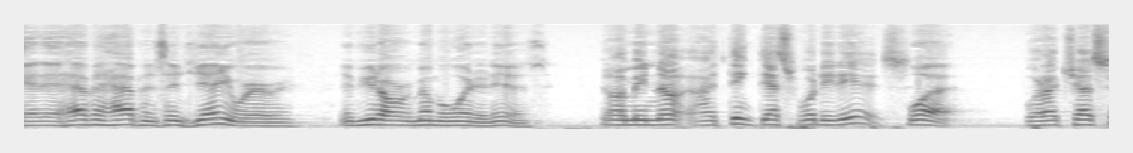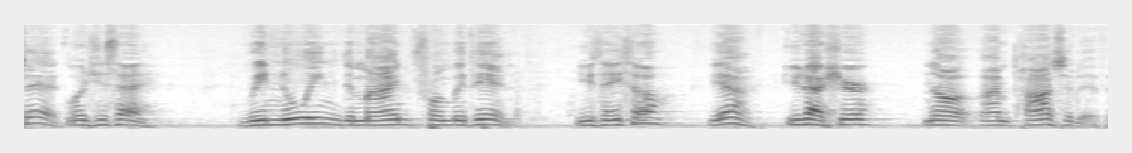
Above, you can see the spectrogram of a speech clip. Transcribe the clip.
And it haven't happened since January if you don't remember what it is. No, I mean, no, I think that's what it is. What? What I just said. What'd you say? Renewing the mind from within. You think so? Yeah. You're not sure? No, I'm positive.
